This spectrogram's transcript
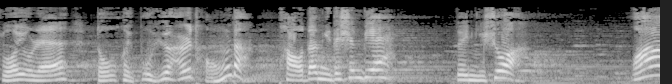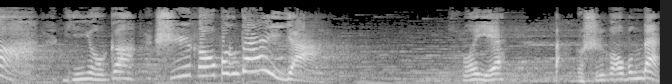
所有人都会不约而同的跑到你的身边，对你说：“哇，你有个石膏绷带呀！”所以打个石膏绷带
